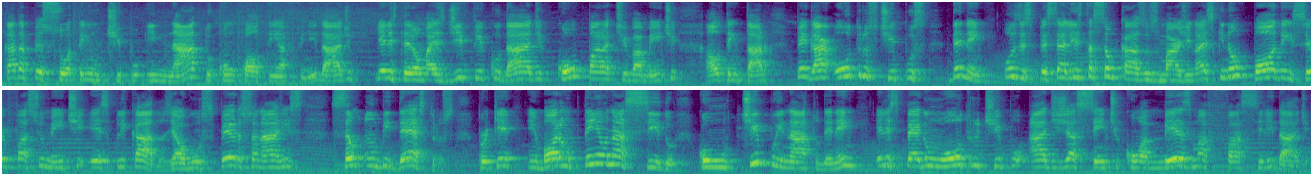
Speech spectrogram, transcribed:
Cada pessoa tem um tipo inato com o qual tem afinidade. E eles terão mais dificuldade comparativamente ao tentar pegar outros tipos de NEM. Os especialistas são casos marginais que não podem ser facilmente explicados. E alguns personagens são ambidestros. Porque embora tenham nascido com um tipo inato de NEM. Eles pegam um outro tipo adjacente com a mesma facilidade.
